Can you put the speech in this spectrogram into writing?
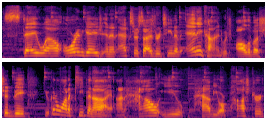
stay well, or engage in an exercise routine of any kind, which all of us should be, you're gonna wanna keep an eye on how you have your posture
